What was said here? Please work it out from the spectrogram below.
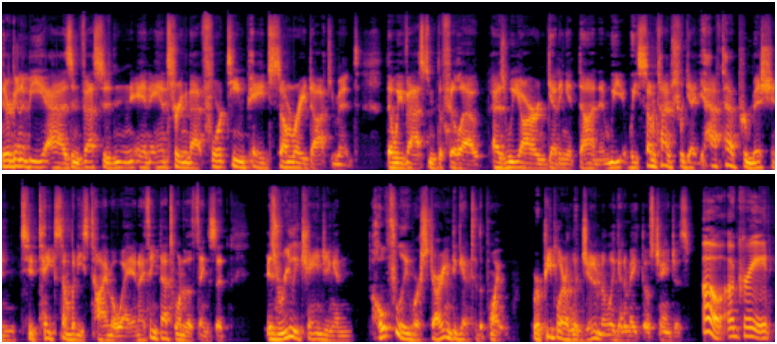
they're going to be as invested in, in answering that 14 page summary document that we've asked them to fill out as we are getting it done. And we we sometimes forget you have to have permission to take somebody's time away. And I think that's one of the things that is really changing. And hopefully we're starting to get to the point where people are legitimately going to make those changes. Oh, agreed.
